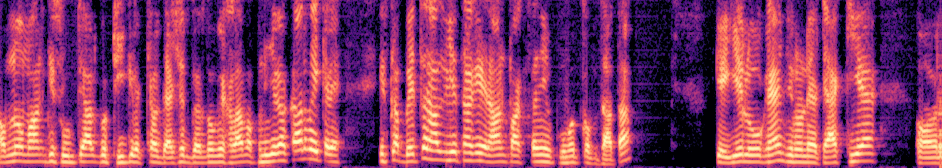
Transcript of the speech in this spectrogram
अमनो अमान की सूरत को ठीक रखें और दहशत गर्दों के खिलाफ अपनी जगह कार्रवाई करें। इसका बेहतर हल ये था कि ईरान पाकिस्तानी हुकूमत को बताता कि ये लोग हैं जिन्होंने अटैक किया है और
